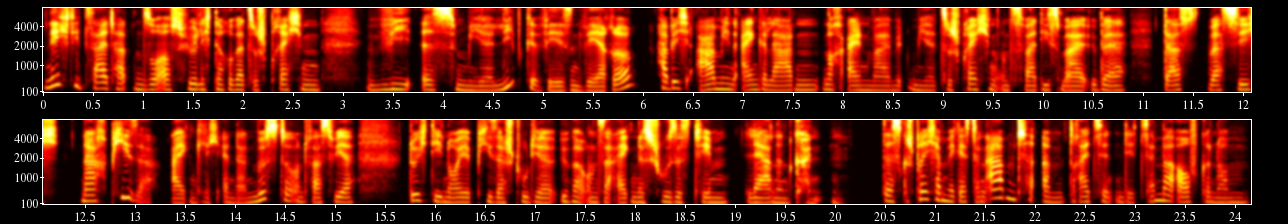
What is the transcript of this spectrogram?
nicht die Zeit hatten, so ausführlich darüber zu sprechen, wie es mir lieb gewesen wäre, habe ich Armin eingeladen, noch einmal mit mir zu sprechen, und zwar diesmal über das, was sich nach Pisa eigentlich ändern müsste und was wir durch die neue PISA-Studie über unser eigenes Schulsystem lernen könnten. Das Gespräch haben wir gestern Abend am 13. Dezember aufgenommen,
